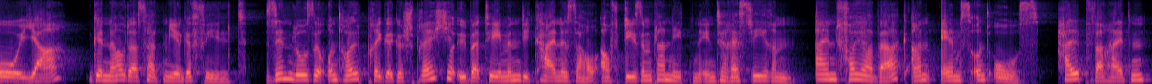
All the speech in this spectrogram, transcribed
Oh ja, genau das hat mir gefehlt. Sinnlose und holprige Gespräche über Themen, die keine Sau auf diesem Planeten interessieren. Ein Feuerwerk an Ems und Os. Halbwahrheiten,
